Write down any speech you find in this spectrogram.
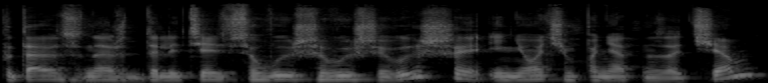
пытаются, знаешь, долететь все выше, выше, выше, и не очень понятно зачем.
